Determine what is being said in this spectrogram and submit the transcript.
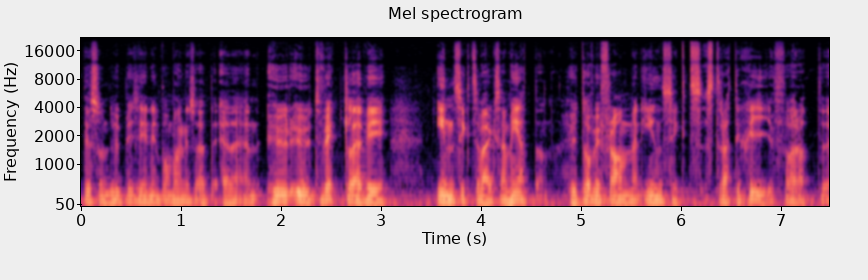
det som du är precis inne på Magnus, att, en, hur utvecklar vi insiktsverksamheten. Hur tar vi fram en insiktsstrategi för att eh,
